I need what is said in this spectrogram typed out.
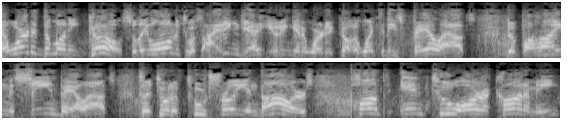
And where did the money go? So they loaned it to us. I didn't get it. You didn't get it. Where did it go? It went to these bailouts, the behind the scene bailouts, to the tune of $2 trillion pumped into our economy.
